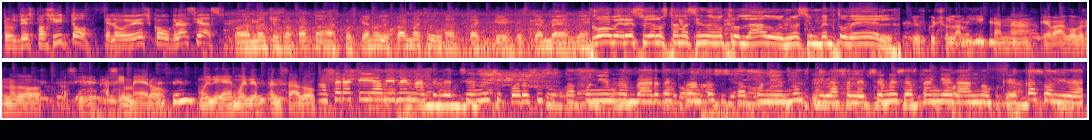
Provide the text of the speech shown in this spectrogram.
Pero despacito, te lo obedezco, gracias. Buenas noches, Zapata. Pues que ya no les pagan maestros hasta que estén verde. Gober, eso ya lo están haciendo en otros lados, no es invento de él. Yo escucho la mexicana que va gobernador, así, así mero. Muy bien, muy bien pensado. ¿No será que ya vienen las elecciones y por eso se está poniendo en verde? Pronto se está poniendo y las elecciones ya están llegando. Qué casualidad.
